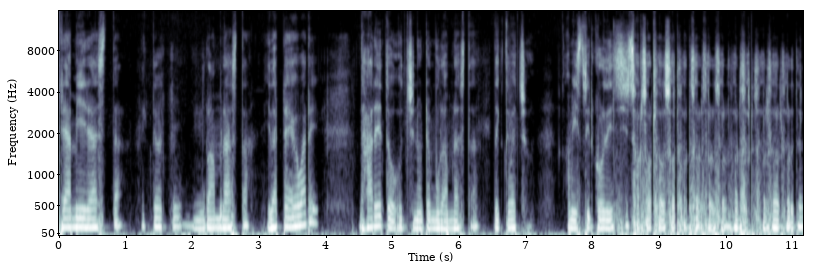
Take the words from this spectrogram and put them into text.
গ্রামের রাস্তা। দেখতে পাচ্ছ মুরাম রাস্তা এধারটা একেবারে ধারে তো ওর জন্য ওটা মুরাম রাস্তা দেখতে পাচ্ছ আমি স্পিড করে দিচ্ছি সর সর সর সর সর সর সর সর সর সর সর সর সর সর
